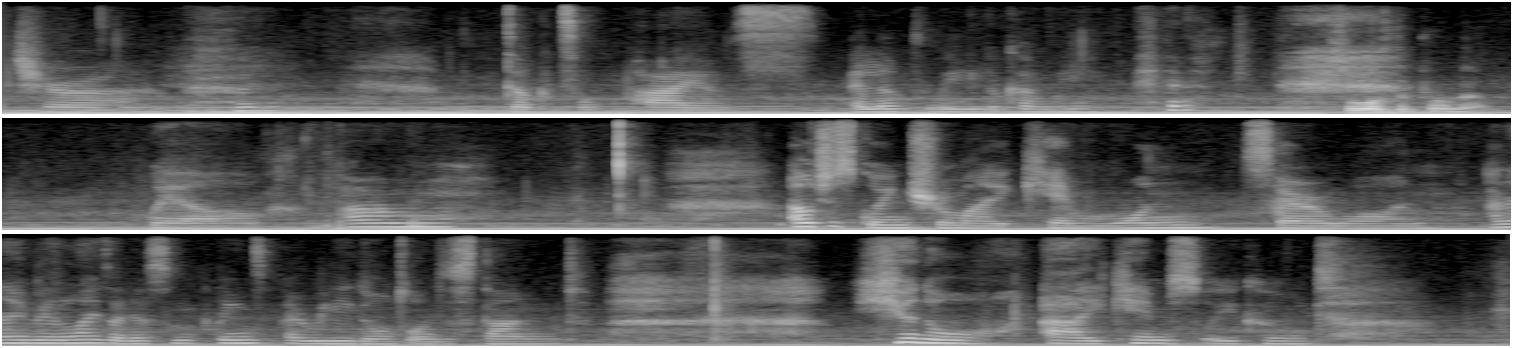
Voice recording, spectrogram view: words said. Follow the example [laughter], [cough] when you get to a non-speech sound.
lecturer. [laughs] Dr. Pius. I love the way you look at me. [laughs] so what's the problem? Well, um, I was just going through my Chem 1, Sarah 1, and I realized that there's some things I really don't understand. You know, I came so you could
